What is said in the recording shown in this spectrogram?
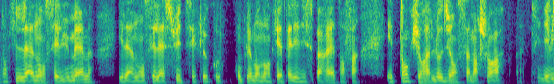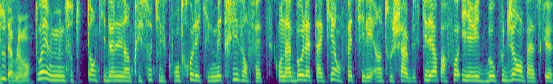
Donc, il l'a annoncé lui-même. Il a annoncé la suite, c'est que le complément d'enquête allait disparaître. Enfin, et tant qu'il y aura de l'audience, ça marchera inévitablement. Oui, mais même surtout tant qu'il donne l'impression qu'il contrôle et qu'il maîtrise en fait. Qu'on a beau l'attaquer, en fait, il est intouchable. Ce qui d'ailleurs parfois irrite beaucoup de gens parce que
